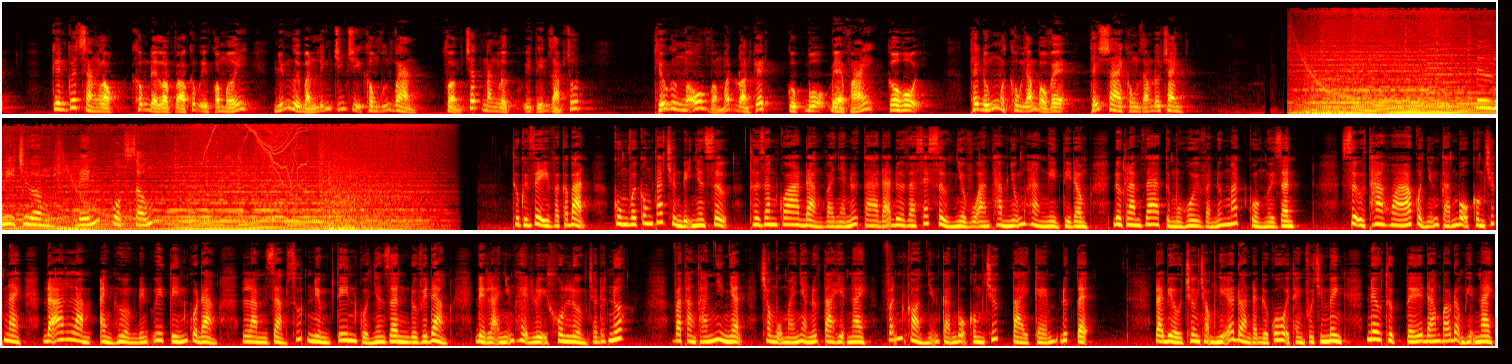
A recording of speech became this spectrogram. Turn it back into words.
kiên quyết sàng lọc không để lọt vào cấp ủy khóa mới những người bản lĩnh chính trị không vững vàng, phẩm chất năng lực uy tín giảm sút, thiếu gương mẫu và mất đoàn kết, cục bộ bè phái, cơ hội, thấy đúng mà không dám bảo vệ, thấy sai không dám đấu tranh, từ nghị trường đến cuộc sống. Thưa quý vị và các bạn, cùng với công tác chuẩn bị nhân sự, thời gian qua Đảng và Nhà nước ta đã đưa ra xét xử nhiều vụ án tham nhũng hàng nghìn tỷ đồng được làm ra từ mồ hôi và nước mắt của người dân. Sự tha hóa của những cán bộ công chức này đã làm ảnh hưởng đến uy tín của Đảng, làm giảm sút niềm tin của nhân dân đối với Đảng, để lại những hệ lụy khôn lường cho đất nước và thẳng thắn nhìn nhận trong bộ máy nhà nước ta hiện nay vẫn còn những cán bộ công chức tài kém đức tệ. Đại biểu Trương Trọng Nghĩa, đoàn đại biểu Quốc hội Thành phố Hồ Chí Minh nêu thực tế đáng báo động hiện nay.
